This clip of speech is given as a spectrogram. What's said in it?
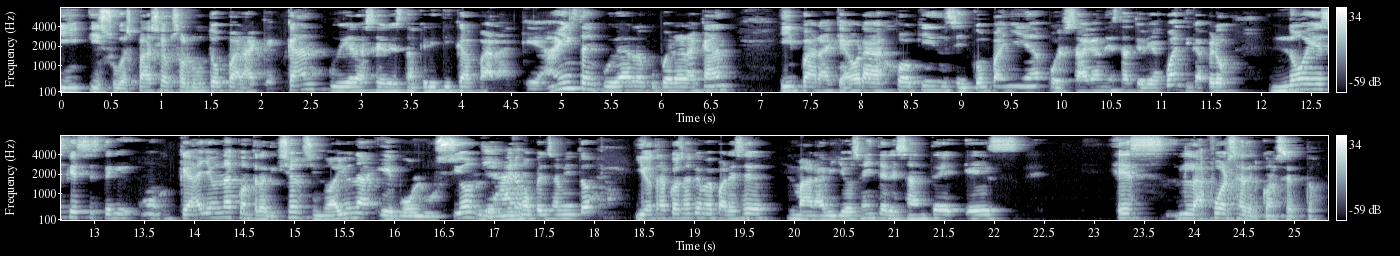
y, y, su espacio absoluto para que Kant pudiera hacer esta crítica, para que Einstein pudiera recuperar a Kant y para que ahora Hawkins y compañía pues hagan esta teoría cuántica, pero no es que, se esté, que haya una contradicción, sino hay una evolución del mismo pensamiento. Y otra cosa que me parece maravillosa e interesante es, es la fuerza del concepto,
